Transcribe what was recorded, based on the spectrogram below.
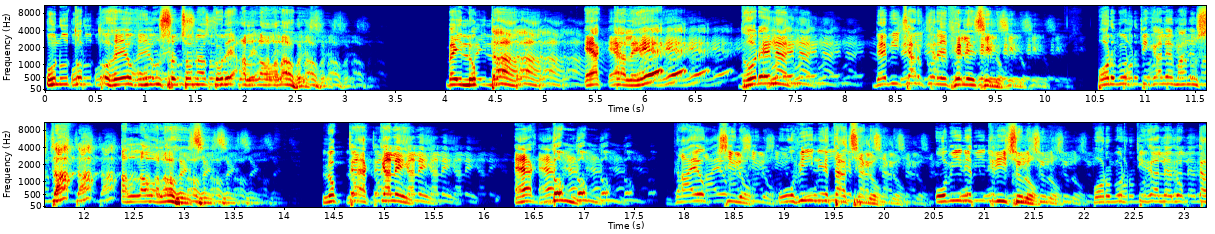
অনুতপ্ত হয়ে অনুশোচনা করে আল্লাহওয়ালা হয়েছে। ভাই লোকটা এককালে ধরে না বেবিচার করে ফেলেছিল। পরবর্তীকালে মানুষটা আল্লাহওয়ালা হয়েছে। লোকটা এককালে একদম গায়ক ছিল অভিনেতা ছিল অভিনেত্রী ছিল। পরবর্তীকালে লোকটা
